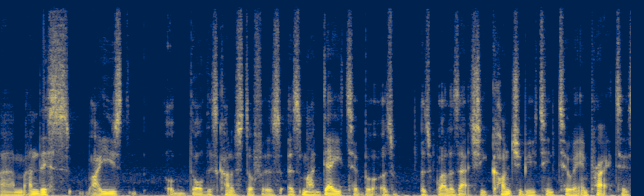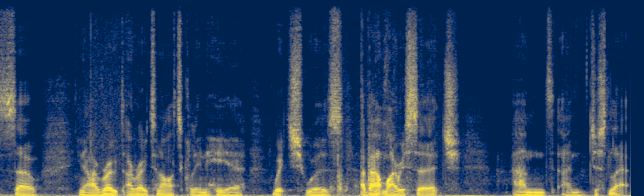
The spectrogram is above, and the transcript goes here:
Um, and this, I used all this kind of stuff as, as my data, but as, as well as actually contributing to it in practice. So, you know, I wrote, I wrote an article in here which was about my research and, and just let,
